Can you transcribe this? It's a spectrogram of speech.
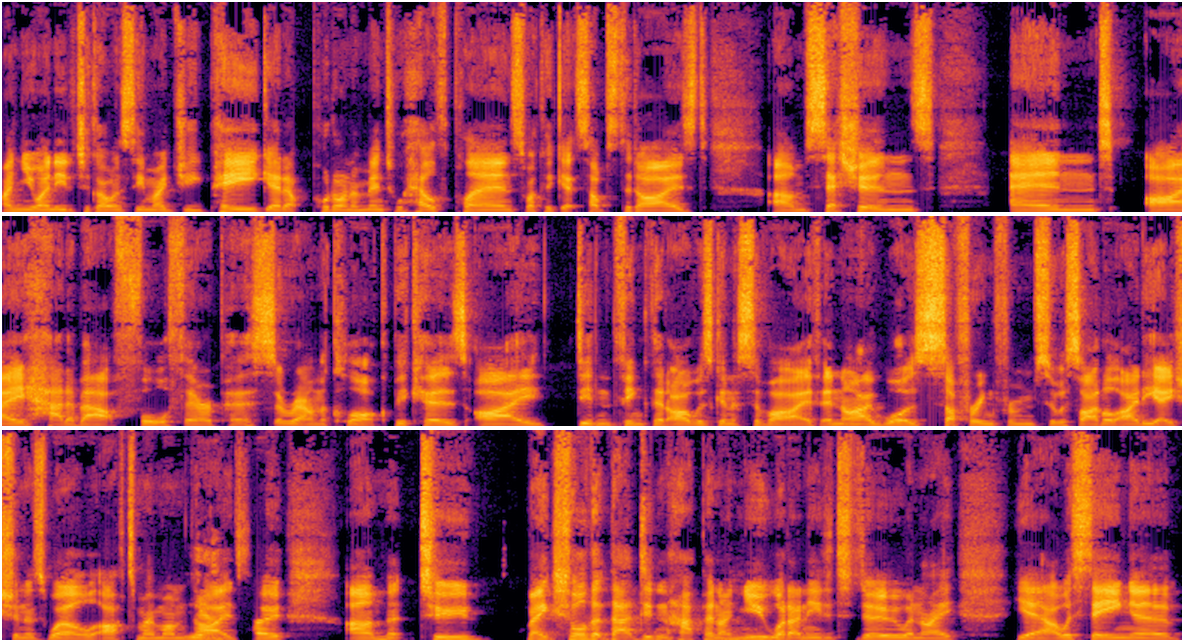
I knew I needed to go and see my GP, get up, put on a mental health plan so I could get subsidized um, sessions. And I had about four therapists around the clock because I didn't think that I was going to survive. And I was suffering from suicidal ideation as well after my mum Yeah. died. So um, to make sure that that didn't happen, I knew what I needed to do. And I, yeah, I was seeing a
